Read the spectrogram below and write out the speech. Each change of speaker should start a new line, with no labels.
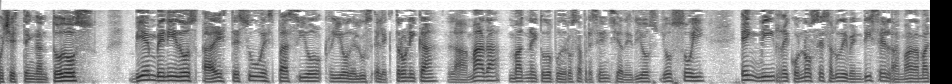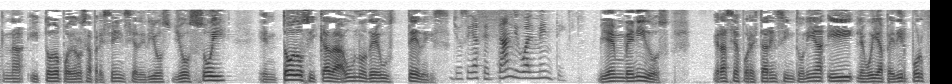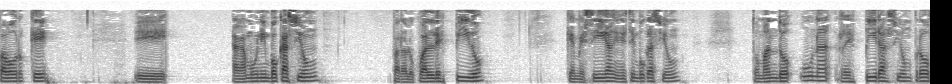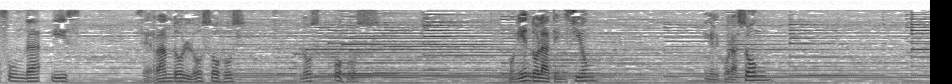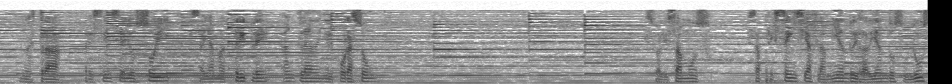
Noches tengan todos. Bienvenidos a este su espacio Río de Luz Electrónica, la amada, magna y todopoderosa presencia de Dios. Yo soy en mí, reconoce, saluda y bendice la amada, magna y todopoderosa presencia de Dios. Yo soy en todos y cada uno de ustedes.
Yo estoy aceptando igualmente.
Bienvenidos. Gracias por estar en sintonía y les voy a pedir por favor que eh, hagamos una invocación, para lo cual les pido que me sigan en esta invocación tomando una respiración profunda y cerrando los ojos, los ojos, poniendo la atención en el corazón, nuestra presencia yo soy, esa llama triple anclada en el corazón. Visualizamos esa presencia flameando, irradiando su luz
